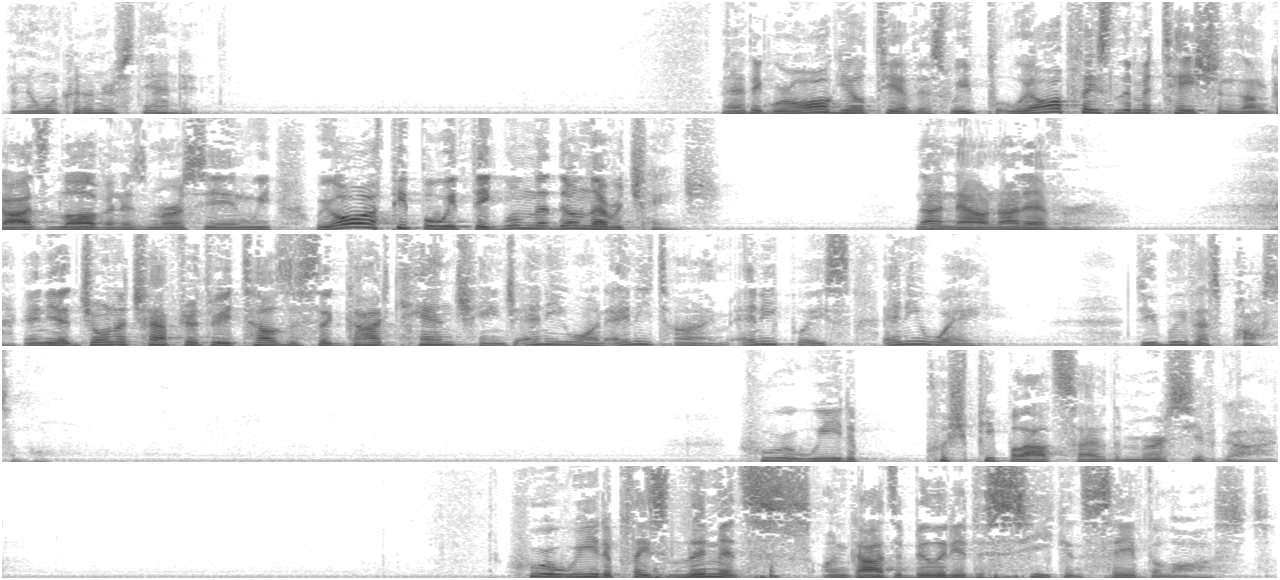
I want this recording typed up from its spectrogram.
And no one could understand it. And I think we're all guilty of this. We, we all place limitations on God's love and His mercy, and we, we all have people we think, well, they'll never change. Not now, not ever. And yet, Jonah chapter 3 tells us that God can change anyone, anytime, any place, any way. Do you believe that's possible? Who are we to push people outside of the mercy of God? Who are we to place limits on God's ability to seek and save the lost?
